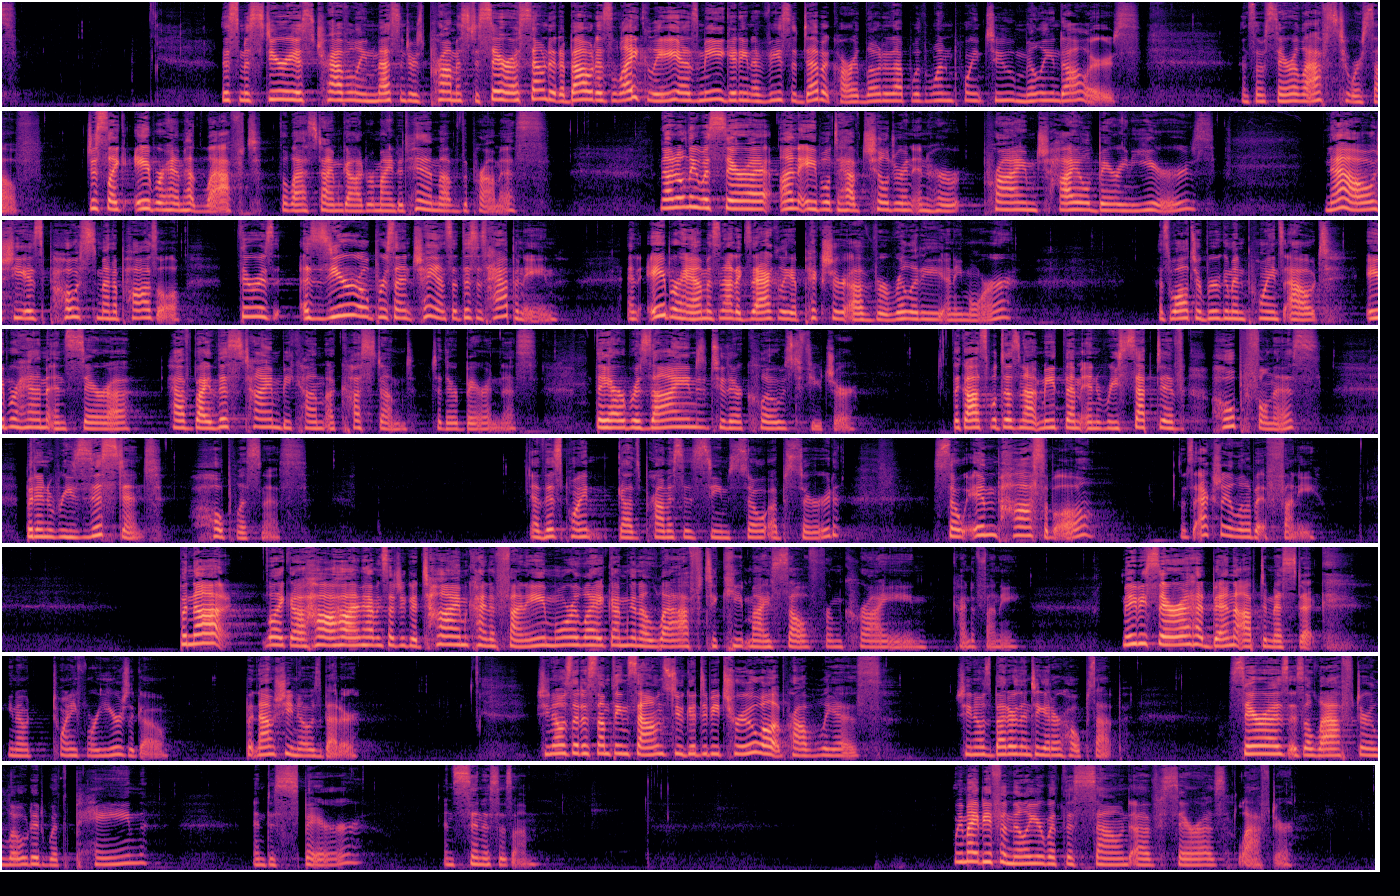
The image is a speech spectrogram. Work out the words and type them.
This mysterious traveling messenger's promise to Sarah sounded about as likely as me getting a Visa debit card loaded up with $1.2 million. And so Sarah laughs to herself, just like Abraham had laughed the last time God reminded him of the promise. Not only was Sarah unable to have children in her prime childbearing years, now she is postmenopausal there is a 0% chance that this is happening. And Abraham is not exactly a picture of virility anymore. As Walter Brueggemann points out, Abraham and Sarah have by this time become accustomed to their barrenness. They are resigned to their closed future. The gospel does not meet them in receptive hopefulness, but in resistant hopelessness. At this point, God's promises seem so absurd, so impossible. It's actually a little bit funny. But not like a ha ha, I'm having such a good time kind of funny, more like I'm going to laugh to keep myself from crying kind of funny. Maybe Sarah had been optimistic, you know, 24 years ago, but now she knows better. She knows that if something sounds too good to be true, well, it probably is. She knows better than to get her hopes up. Sarah's is a laughter loaded with pain and despair and cynicism. We might be familiar with the sound of Sarah's laughter.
